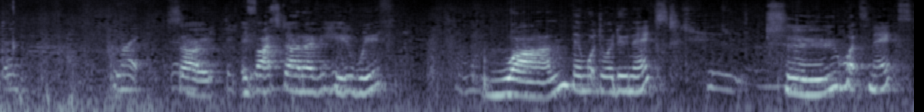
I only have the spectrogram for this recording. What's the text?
then like So if I start over here with one, then what do I do next? two, Two. What's next?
